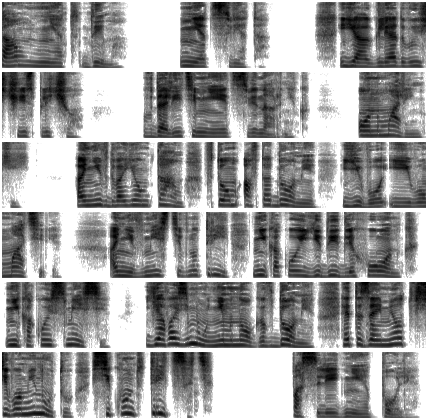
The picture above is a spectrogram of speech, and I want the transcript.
Там нет дыма, нет света. Я оглядываюсь через плечо. Вдали темнеет свинарник. Он маленький. Они вдвоем там, в том автодоме, его и его матери. Они вместе внутри, никакой еды для Хуонг, никакой смеси. Я возьму немного в доме, это займет всего минуту, секунд тридцать. Последнее поле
